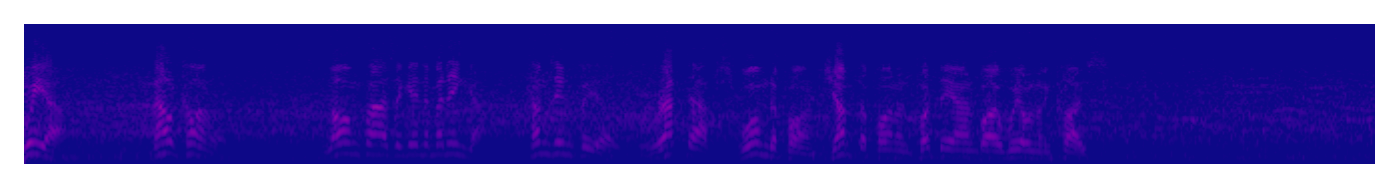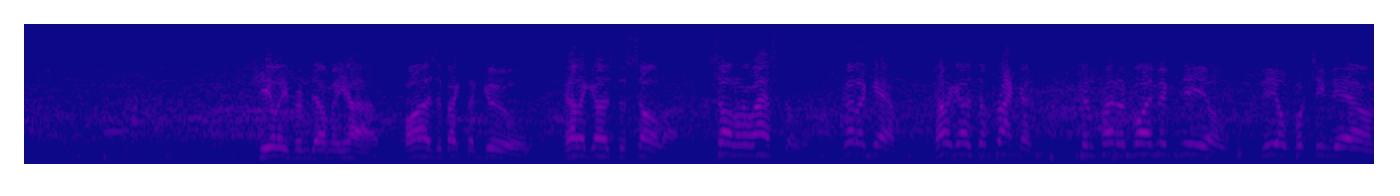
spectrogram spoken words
Weir, Mal Connell. Long pass again to Meninga. Comes infield, wrapped up, swarmed upon, jumped upon and put down by Whelan and Close. Keeley from dummy half. Fires it back to Gould. Heller goes to Salter. Salter to Astill. Got a gap. Heller goes to Bracken. Confronted by McNeil. Neil puts him down.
